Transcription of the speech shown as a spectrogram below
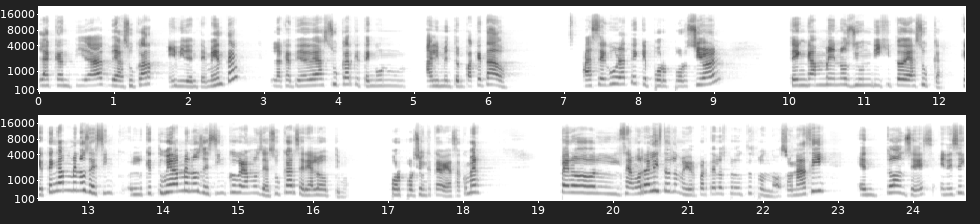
la cantidad de azúcar, evidentemente, la cantidad de azúcar que tenga un alimento empaquetado. Asegúrate que por porción tenga menos de un dígito de azúcar. Que tenga menos de cinco, que tuviera menos de 5 gramos de azúcar sería lo óptimo, por porción que te vayas a comer. Pero seamos realistas, la mayor parte de los productos pues no son así. Entonces, en ese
